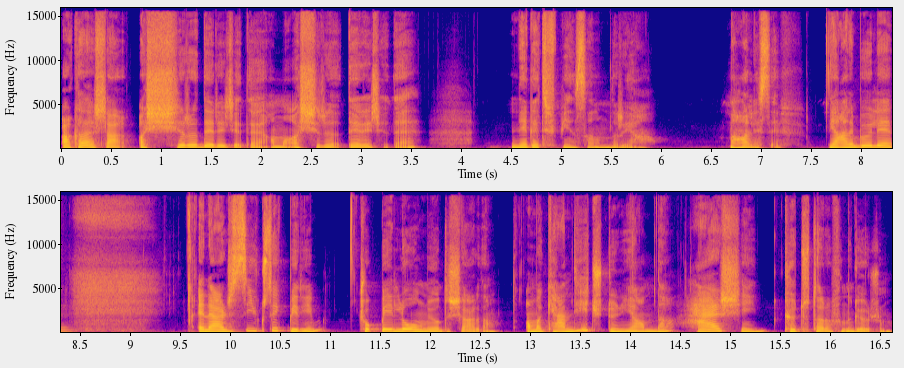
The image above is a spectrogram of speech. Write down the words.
Arkadaşlar aşırı derecede ama aşırı derecede negatif bir insanımdır ya. Maalesef. Yani böyle enerjisi yüksek biriyim. Çok belli olmuyor dışarıdan. Ama kendi iç dünyamda her şeyin kötü tarafını görürüm.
